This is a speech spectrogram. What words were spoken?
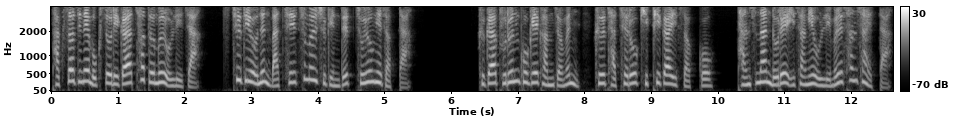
박서진의 목소리가 첫 음을 올리자 스튜디오는 마치 숨을 죽인 듯 조용해졌다. 그가 부른 곡의 감정은 그 자체로 깊이가 있었고 단순한 노래 이상의 울림을 선사했다.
